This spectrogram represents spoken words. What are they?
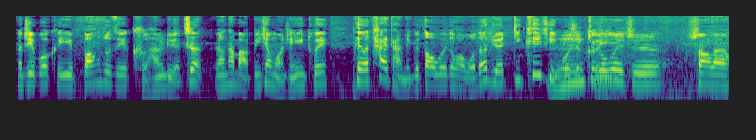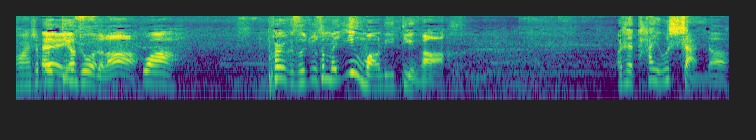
那这一波可以帮助这些可汗掠阵，让他把兵线往前一推，配合泰坦的一个到位的话，我倒觉得 DK 这一波是嗯，可以。这个位置上来的话还是被定住死了，哇，Perks 就这么硬往里顶啊！而且他有闪的。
